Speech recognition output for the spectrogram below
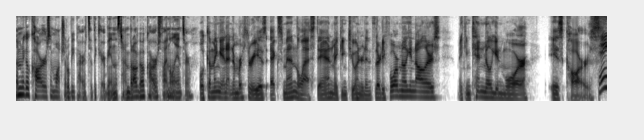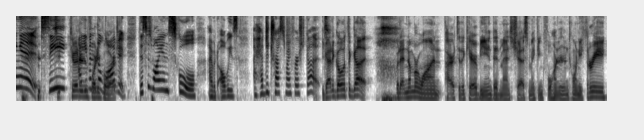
I'm going to go Cars and watch It'll Be Pirates of the Caribbean this time, but I'll go Cars. Final answer. Well, coming in at number three is X Men: The Last Stand, making two hundred and thirty-four million dollars. Making ten million more is Cars. Dang it. See? I even the logic. This is why in school I would always I had to trust my first gut. You got to go with the gut. But at number one, Pirates of the Caribbean: Dead Man's Chest, making four hundred and twenty-three,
